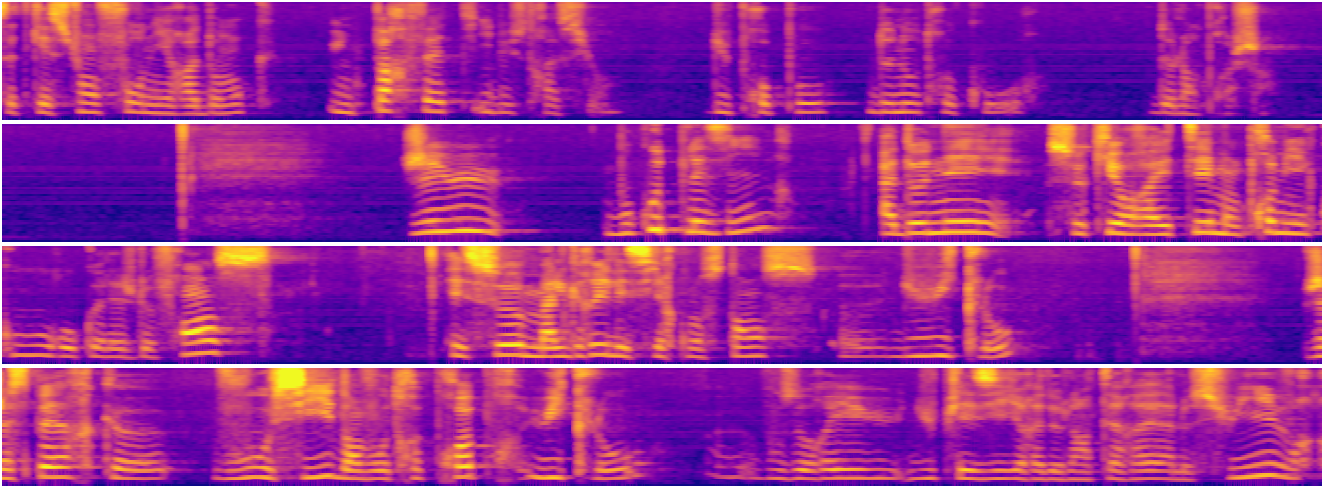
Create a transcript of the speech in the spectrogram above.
cette question fournira donc une parfaite illustration du propos de notre cours de l'an prochain. J'ai eu beaucoup de plaisir à donner ce qui aura été mon premier cours au Collège de France et ce, malgré les circonstances euh, du huis clos. J'espère que vous aussi, dans votre propre huis clos, euh, vous aurez eu du plaisir et de l'intérêt à le suivre.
